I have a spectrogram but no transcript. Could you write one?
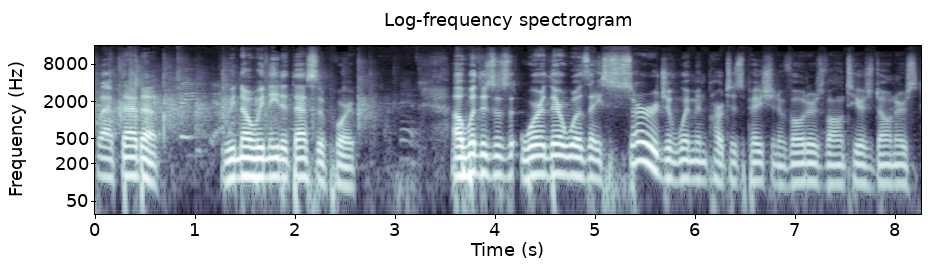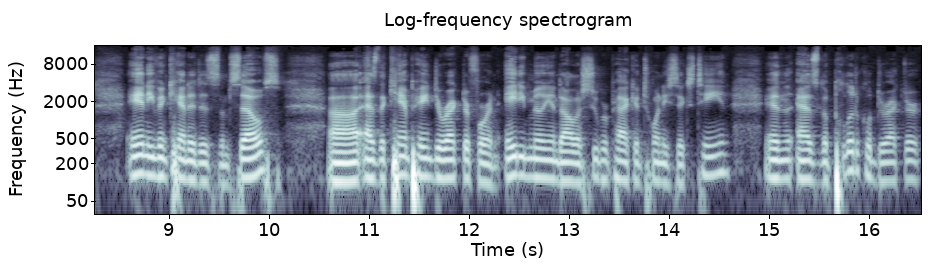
Clap that up. We know we needed that support. Uh, where, where, there was a surge of women participation in voters, volunteers, donors, and even candidates themselves. Uh, as the campaign director for an $80 million super PAC in 2016, and as the political director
